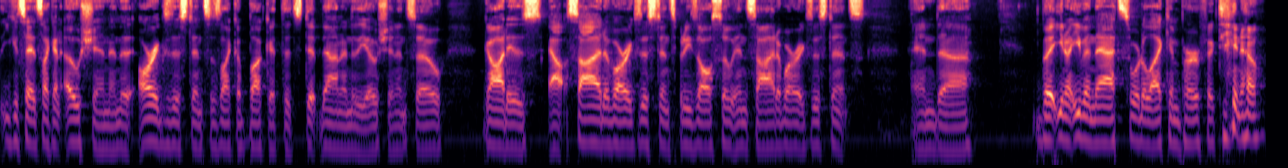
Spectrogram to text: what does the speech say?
you could say it's like an ocean, and that our existence is like a bucket that's dipped down into the ocean, and so God is outside of our existence, but He's also inside of our existence, and. Uh, but you know, even that's sort of like imperfect, you know.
